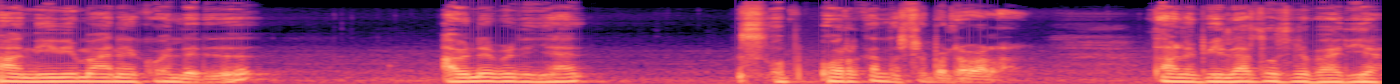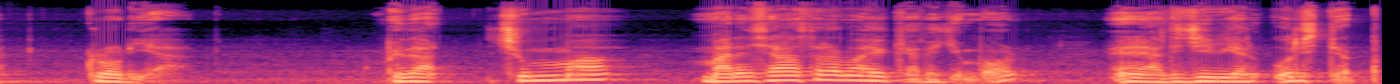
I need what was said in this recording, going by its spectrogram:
ആ നീതിമാനെ കൊല്ലരുത്. അവനെ വേണ്ടി ഞാൻ ഉറക്കം നഷ്ടപ്പെട്ടവളാണ്. അതാണ് പീലാത്തോസിന്റെ ഭാര്യ ക്ലോഡിയ. അപ്പോൾ ഇതാ ചുമ്മാ മനഃശാസ്ത്രമായി കരയ്ക്കുമ്പോൾ എന്നെ അതിജീവിക്കാൻ ഒരു സ്റ്റെപ്പ്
